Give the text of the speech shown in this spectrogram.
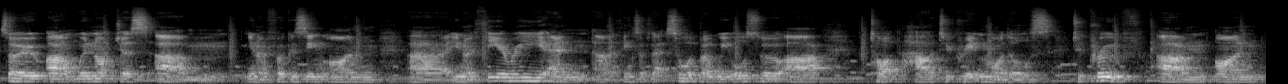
so um, we're not just um, you know focusing on uh, you know theory and uh, things of that sort, but we also are taught how to create models to prove um, on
